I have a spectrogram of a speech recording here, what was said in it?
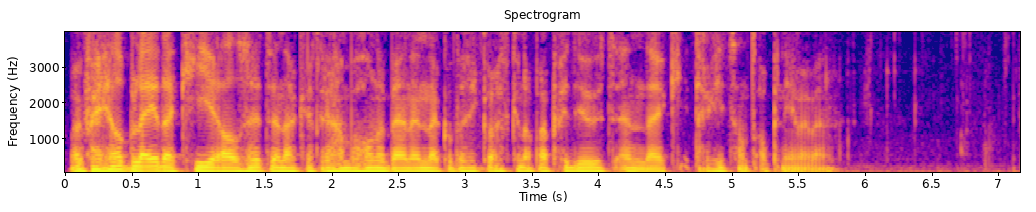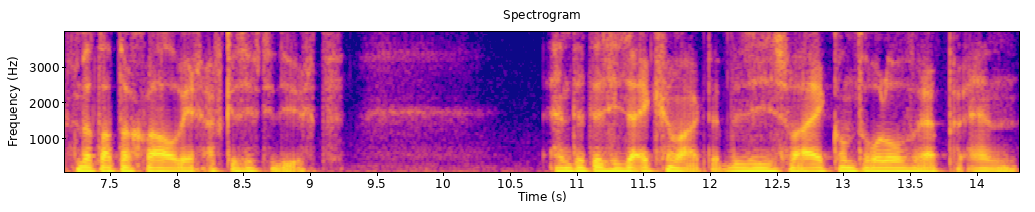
Maar ik ben heel blij dat ik hier al zit en dat ik er terug aan begonnen ben en dat ik op de recordknop heb geduwd en dat ik terug iets aan het opnemen ben. Dat dat toch wel weer even heeft geduurd. En dit is iets dat ik gemaakt heb. Dit is iets waar ik controle over heb. En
